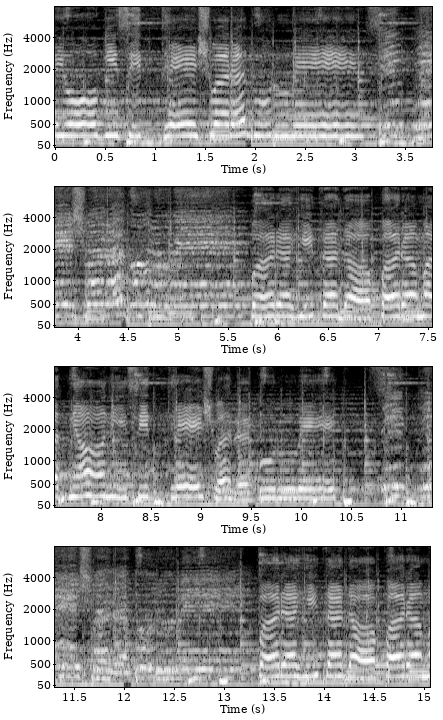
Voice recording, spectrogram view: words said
ಯೋಗಿ ಸಿದ್ಧೇಶ್ವರ ಗುರುವೇ. ಸಿದ್ದೇಶ್ವರ ಗುರುವೇ. ಪರಹಿತದ ಪರಮ ಜ್ಞಾನಿ ಸಿದ್ಧೇಶ್ವರ ಗುರುವೇ. ಸಿದ್ದೇಶ್ವರ ಗುರುವೇ. ಪರಹಿತದ ಪರಮ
